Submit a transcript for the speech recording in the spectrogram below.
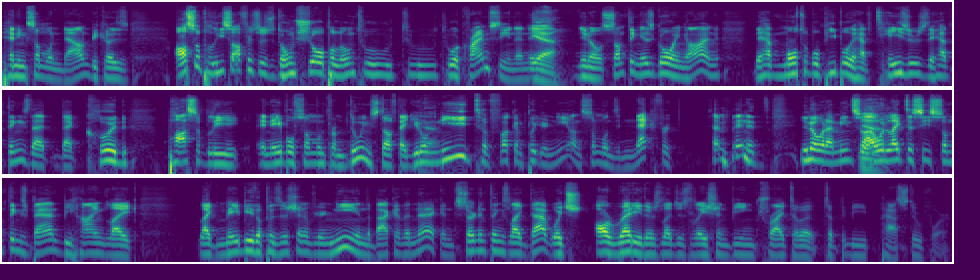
pinning someone down because also police officers don't show up alone to to to a crime scene. And if, Yeah. you know something is going on they have multiple people they have tasers they have things that that could possibly enable someone from doing stuff that you don't Yeah. need to fucking put your knee on someone's neck for 10 minutes. You know what i mean? So i would like to see some things banned behind like like maybe the position of your knee in the back of the neck and certain things like that which already there's legislation being tried to to be passed through for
